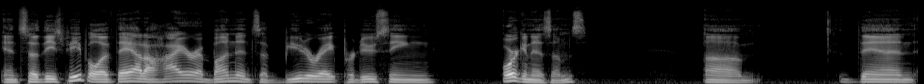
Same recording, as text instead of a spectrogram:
And so these people, if they had a higher abundance of butyrate producing organisms, um, then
